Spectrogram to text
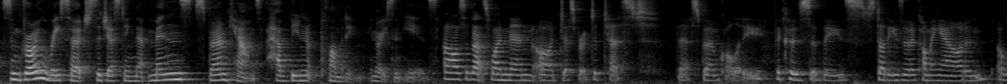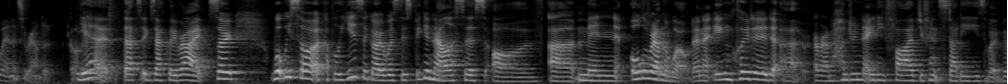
some growing research suggesting that men's sperm counts have been plummeting in recent years. Oh, so that's why men are desperate to test their sperm quality because of these studies that are coming out and awareness around it. Got yeah, it. that's exactly right. So, what we saw a couple of years ago was this big analysis of uh, men all around the world, and it included uh, around 185 different studies of over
